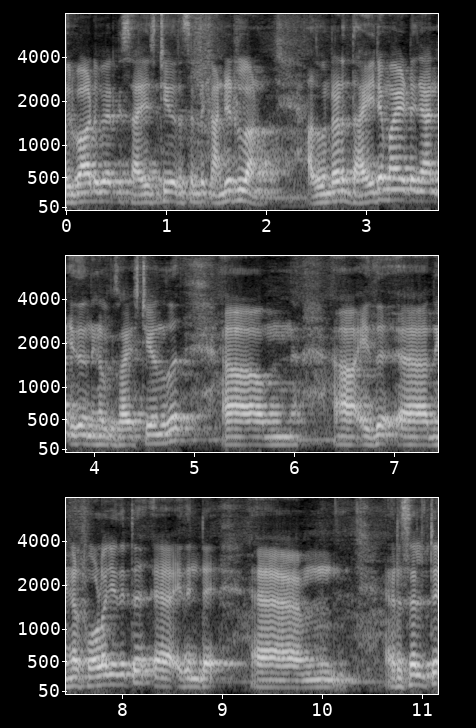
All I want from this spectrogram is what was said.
ഒരുപാട് പേർക്ക് സജസ്റ്റ് ചെയ്ത് റിസൾട്ട് കണ്ടിട്ടുള്ളതാണ്. അതുകൊണ്ടാണ് ധൈര്യമായിട്ട് ഞാൻ ഇത് നിങ്ങൾക്ക് സജസ്റ്റ് ചെയ്യുന്നത്. ഇത് നിങ്ങൾ ഫോളോ ചെയ്തിട്ട് ഇതിന്റെ റിസൾട്ട്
